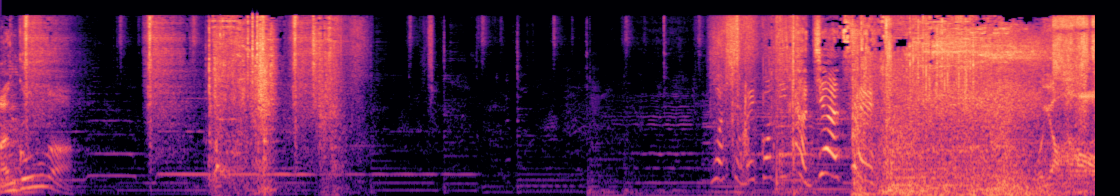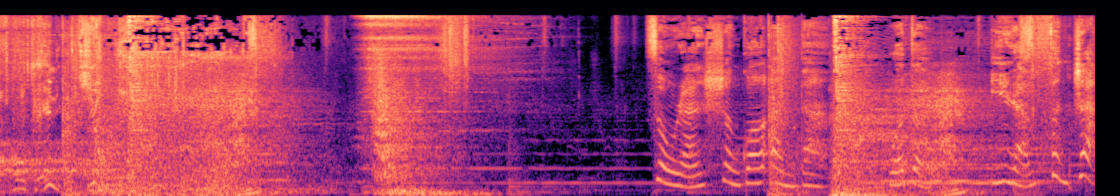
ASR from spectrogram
完工了。我想要赶紧读这册。我要好好给你个教训。纵然圣光暗淡，我等依然奋战。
